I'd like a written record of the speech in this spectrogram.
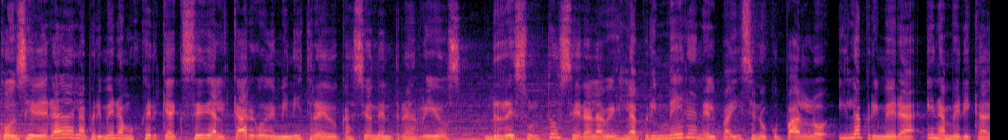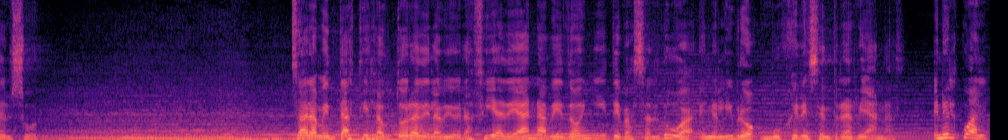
Considerada la primera mujer que accede al cargo de ministra de Educación de Entre Ríos, resultó ser a la vez la primera en el país en ocuparlo y la primera en América del Sur. Sara Mentasti es la autora de la biografía de Ana Bedoñi de Basaldúa en el libro Mujeres Entrerrianas, en el cual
